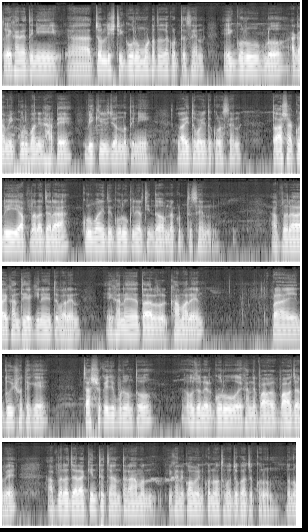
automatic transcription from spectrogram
তো এখানে তিনি চল্লিশটি গরু মোটাতাজা করতেছেন। এই গরুগুলো আগামী কুরবানির হাটে বিক্রির জন্য তিনি লালিত পালিত করেছেন। তো আশা করি আপনারা যারা কুরবানিতে গরু কেনার চিন্তা ভাবনা করতেছেন, আপনারা এখান থেকে কিনে নিতে পারেন। এখানে তার খামারে প্রায় দুইশো থেকে চারশো কেজি পর্যন্ত ওজনের গরু এখানে পাওয়া পাওয়া যাবে। আপনারা যারা কিনতে চান, তারা আমার এখানে কমেন্ট করুন অথবা যোগাযোগ করুন। ধন্যবাদ।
